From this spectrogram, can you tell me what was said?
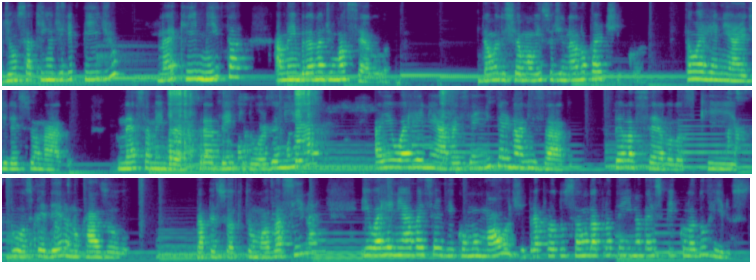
de um saquinho de lipídio, né, que imita a membrana de uma célula. Então, eles chamam isso de nanopartícula. Então, o RNA é direcionado nessa membrana para dentro do organismo aí o RNA vai ser internalizado pelas células que do hospedeiro, no caso da pessoa que tomou a vacina, e o RNA vai servir como molde para a produção da proteína da espícula do vírus.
